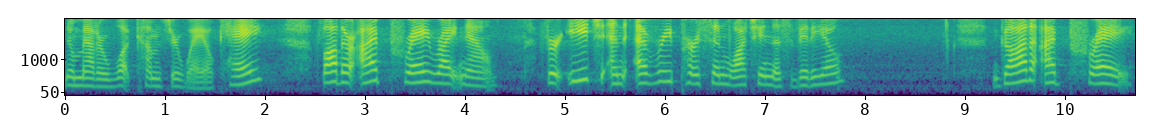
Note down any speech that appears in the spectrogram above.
no matter what comes your way, okay? Father, I pray right now for each and every person watching this video. God, I pray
